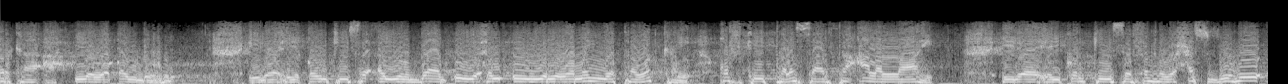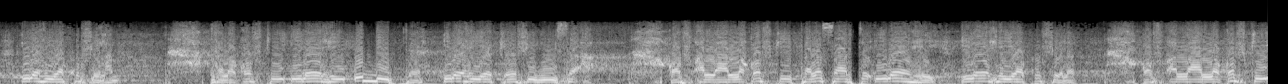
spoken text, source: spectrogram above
markaa ah iyo wa qowluhu ilaahay qowlkiisa ayuu baab u yahay uu yidhi waman yatawakal qofkii tala saarta cala allaahi ilaahay korkiisa fahuwa xasbuhu ilaahayaa ku filan. Tala qofkii ilaahay u dhiibta ilaahayaa kaafigiisa ah. Qof allaala qofkii tala saarta ilaahay ilaahayaa ku filan. Qof allaala qofkii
